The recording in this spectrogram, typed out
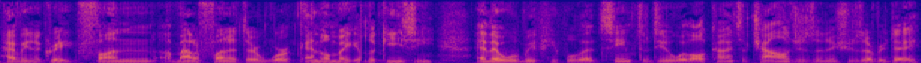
having a great fun amount of fun at their work and they'll make it look easy. And there will be people that seem to deal with all kinds of challenges and issues every day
